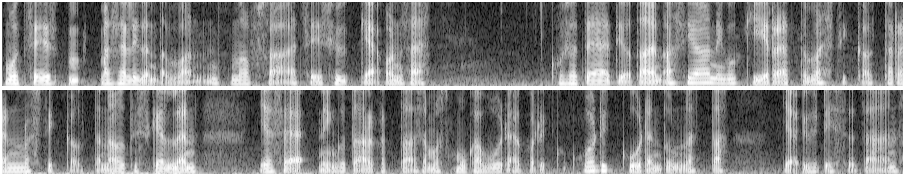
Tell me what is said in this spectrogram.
Mutta siis mä selitän tämän vaan nyt nopsaa, että siis hykke on se, kun sä teet jotain asiaa niin kuin kiireettömästi kautta rennosti kautta nautiskellen, ja se niin kuin tarkoittaa semmoista mukavuuden ja kodikkuuden tunnetta, ja yhdistetään,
